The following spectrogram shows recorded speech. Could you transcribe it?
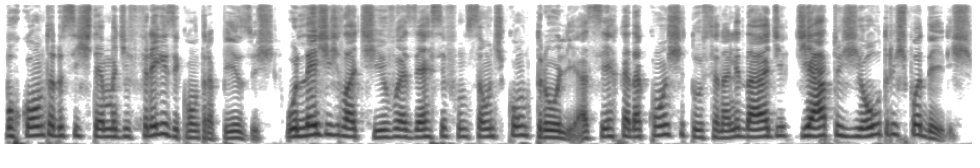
por conta do sistema de freios e contrapesos, o legislativo exerce função de controle acerca da constitucionalidade de atos de outros poderes.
